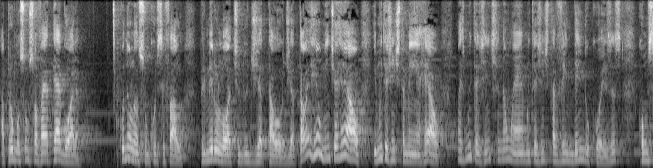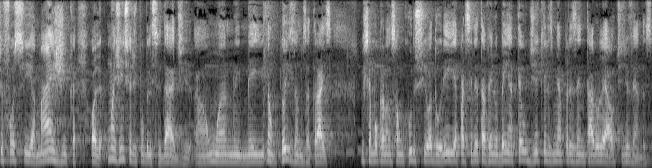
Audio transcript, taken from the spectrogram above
A promoção só vai até agora. Quando eu lanço um curso e falo primeiro lote do dia tal ao dia tal, é realmente é real. E muita gente também é real mas muita gente não é. Muita gente está vendendo coisas como se fosse a mágica. Olha, uma agência de publicidade, há um ano e meio, não, dois anos atrás, me chamou para lançar um curso e eu adorei. E a parceria está vendo bem até o dia que eles me apresentaram o layout de vendas.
